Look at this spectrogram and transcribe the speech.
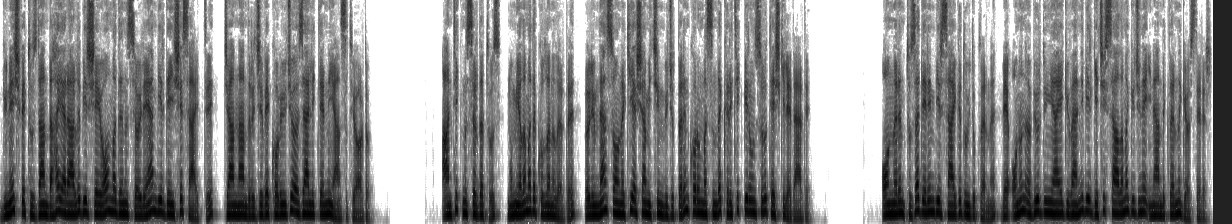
güneş ve tuzdan daha yararlı bir şey olmadığını söyleyen bir deyişe sahipti, canlandırıcı ve koruyucu özelliklerini yansıtıyordu. Antik Mısır'da tuz, mumyalamada kullanılırdı, ölümden sonraki yaşam için vücutların korunmasında kritik bir unsuru teşkil ederdi. Onların tuza derin bir saygı duyduklarını ve onun öbür dünyaya güvenli bir geçiş sağlama gücüne inandıklarını gösterir.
